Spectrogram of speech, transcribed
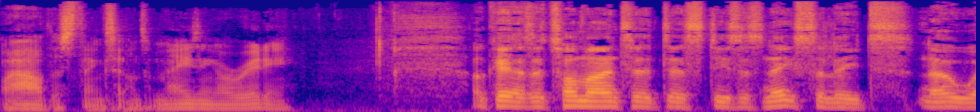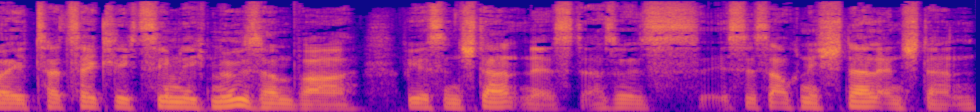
wow, this thing sounds amazing already. Okay, also Tom meinte, dass dieses nächste Lied, No Way, tatsächlich ziemlich mühsam war, wie es entstanden ist. Also es, es ist auch nicht schnell entstanden.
